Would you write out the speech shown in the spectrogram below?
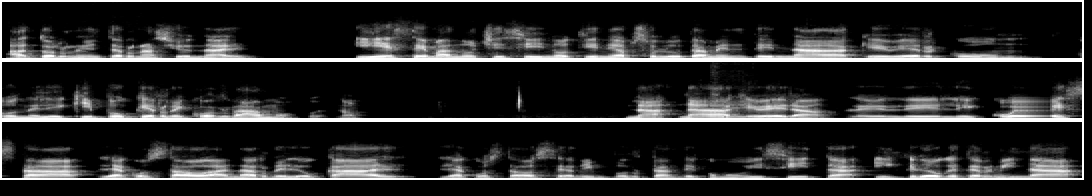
a torneo internacional y este Manucci sí no tiene absolutamente nada que ver con, con el equipo que recordamos, pues, ¿no? Na- nada Sí. que ver, ¿ah? Le, le- le cuesta, le ha costado ganar de local, le ha costado ser importante como visita y creo que termina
